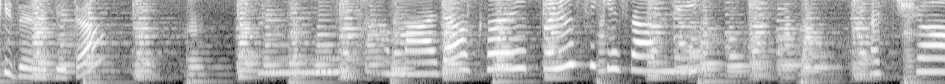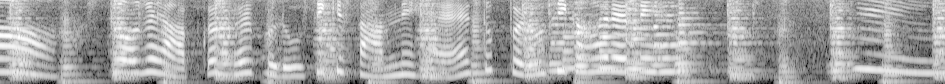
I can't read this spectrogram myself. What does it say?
किधर है बेटा? हम्म, हमारा घर पड़ोसी के सामने। अच्छा तो अगर आपका घर पड़ोसी के सामने है तो पड़ोसी कहाँ रहते हैं? हम्म,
